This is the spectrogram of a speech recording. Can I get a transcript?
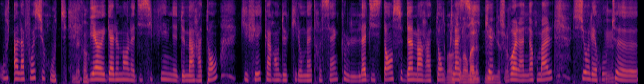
ou à la fois sur route. Il y a également la discipline de marathon qui fait 42 km 5, la distance d'un marathon, classique, mmh, voilà normal sur les routes mmh. euh,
